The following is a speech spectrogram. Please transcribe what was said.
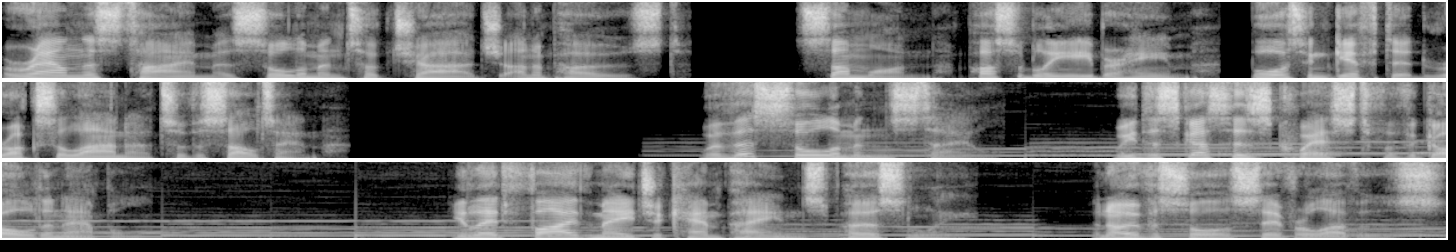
Around this time, as Suleiman took charge unopposed, someone, possibly Ibrahim, bought and gifted Roxolana to the Sultan. With this Suleiman's tale, we discuss his quest for the Golden Apple. He led five major campaigns personally and oversaw several others,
